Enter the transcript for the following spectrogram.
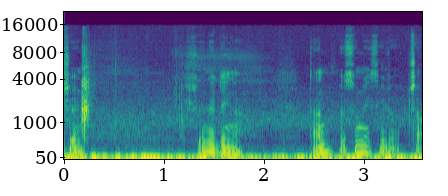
Schön. Schöne Dinger. Dann bis zum nächsten Video. Ciao.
